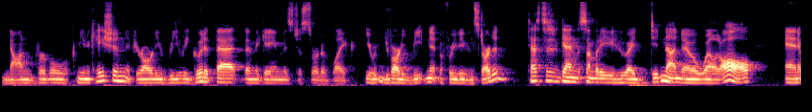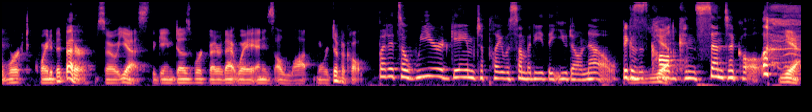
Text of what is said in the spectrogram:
non-verbal communication. If you're already really good at that, then the game is just sort of like you you've already beaten it before you've even started. Tested it again with somebody who I did not know well at all, and it worked quite a bit better. So yes, the game does work better that way and is a lot more difficult. But it's a weird game to play with somebody that you don't know because it's Yeah. called Consentacle. Yeah,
